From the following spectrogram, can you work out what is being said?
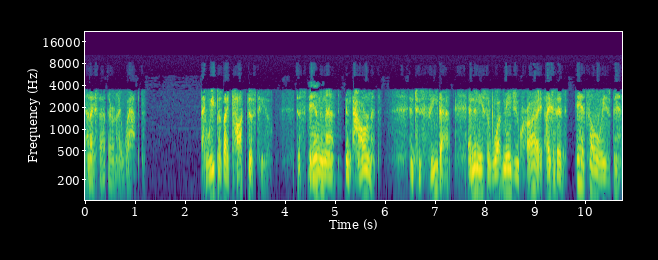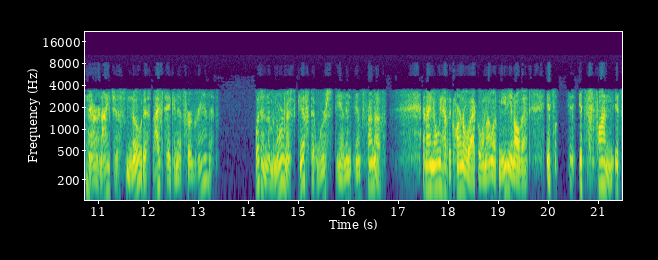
And I sat there and I wept. I weep as I talk this to you, to stand in mm. that empowerment and to see that. And then he said, What made you cry? I said, It's always been there, and I just noticed. I've taken it for granted. What an enormous gift that we're standing in front of. And I know we have the carnival act going on with media and all that. It's it's fun. It's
